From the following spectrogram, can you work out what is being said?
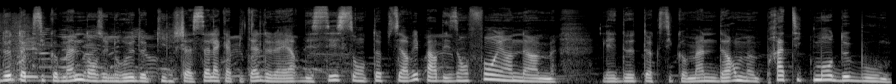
Deux toxicomanes dans une rue de Kinshasa, la capitale de la RDC, sont observés par des enfants et un homme. Les deux toxicomanes dorment pratiquement debout.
